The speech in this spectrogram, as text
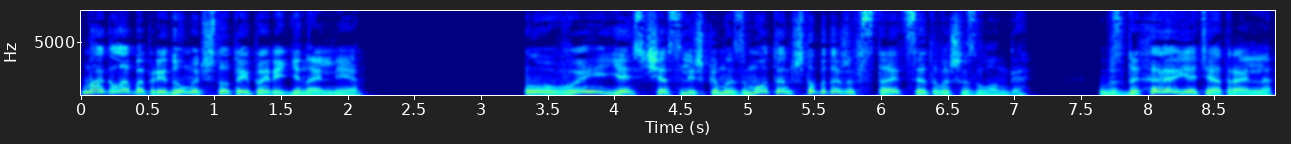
Могла бы придумать что-то и пооригинальнее. Увы, я сейчас слишком измотан, чтобы даже встать с этого шезлонга. Вздыхаю я театрально.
